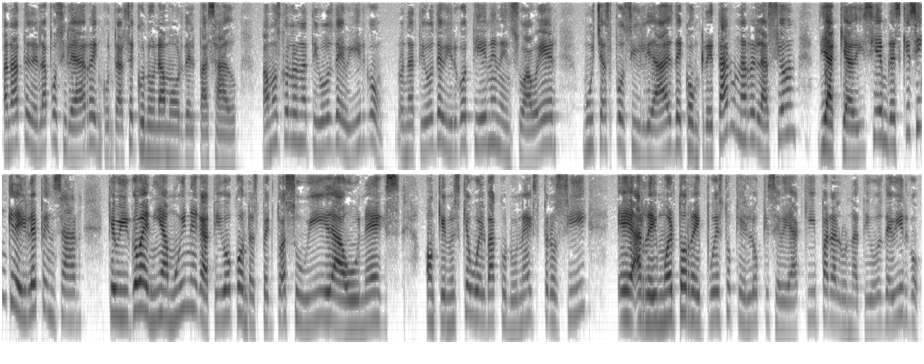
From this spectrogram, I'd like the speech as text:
van a tener la posibilidad de reencontrarse con un amor del pasado. Vamos con los nativos de Virgo. Los nativos de Virgo tienen en su haber muchas posibilidades de concretar una relación de aquí a diciembre. Es que es increíble pensar que Virgo venía muy negativo con respecto a su vida, a un ex, aunque no es que vuelva con un ex, pero sí eh, a rey muerto, rey puesto, que es lo que se ve aquí para los nativos de Virgo.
